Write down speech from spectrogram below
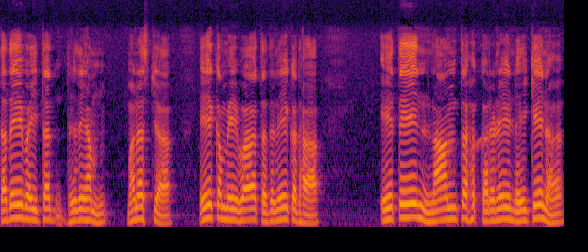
तदेवैतदृदय मनश्च, एकमेव तदनेकधा एतेनातकरणे नैकेन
